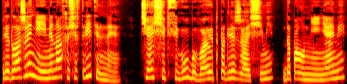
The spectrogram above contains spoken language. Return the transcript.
В предложении имена существительные чаще всего бывают подлежащими, дополнениями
